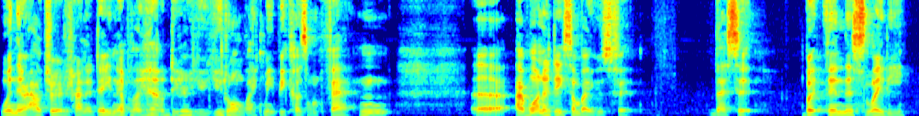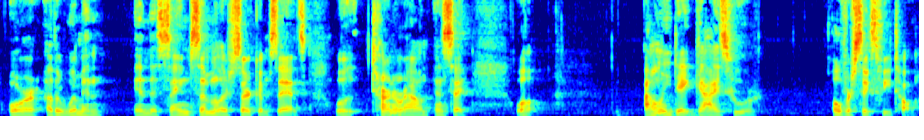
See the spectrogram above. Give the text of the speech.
when they're out there trying to date, and they're like, "How dare you? You don't like me because I'm fat." And uh, I want to date somebody who's fit. That's it. But then this lady or other women in the same similar circumstance will turn around and say, "Well, I only date guys who are over six feet tall.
